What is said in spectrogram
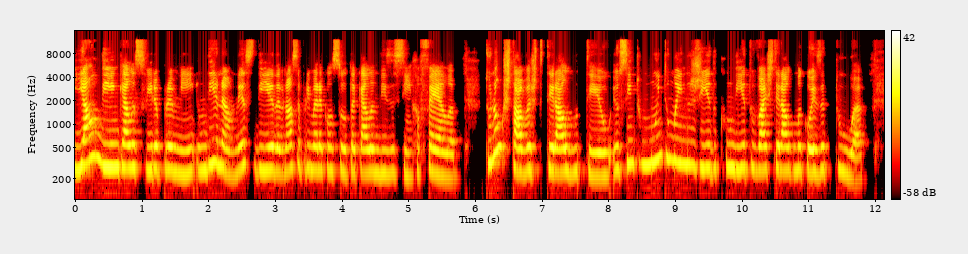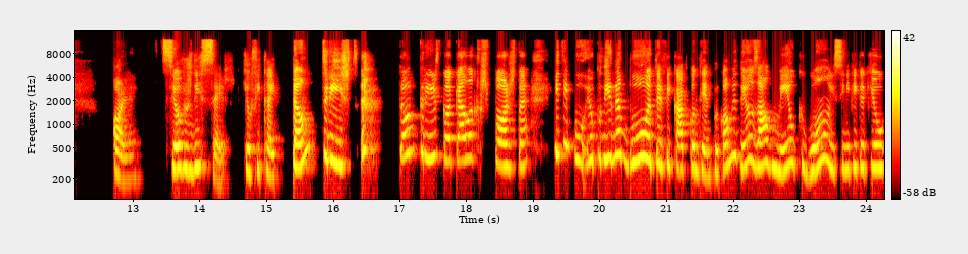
E há um dia em que ela se vira para mim, um dia não, nesse dia da nossa primeira consulta, que ela me diz assim: Rafaela, tu não gostavas de ter algo teu? Eu sinto muito uma energia de que um dia tu vais ter alguma coisa tua. Olhem, se eu vos disser que eu fiquei tão triste tão triste com aquela resposta. E tipo, eu podia na boa ter ficado contente, porque, oh meu Deus, algo meu, que bom, isso significa que eu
